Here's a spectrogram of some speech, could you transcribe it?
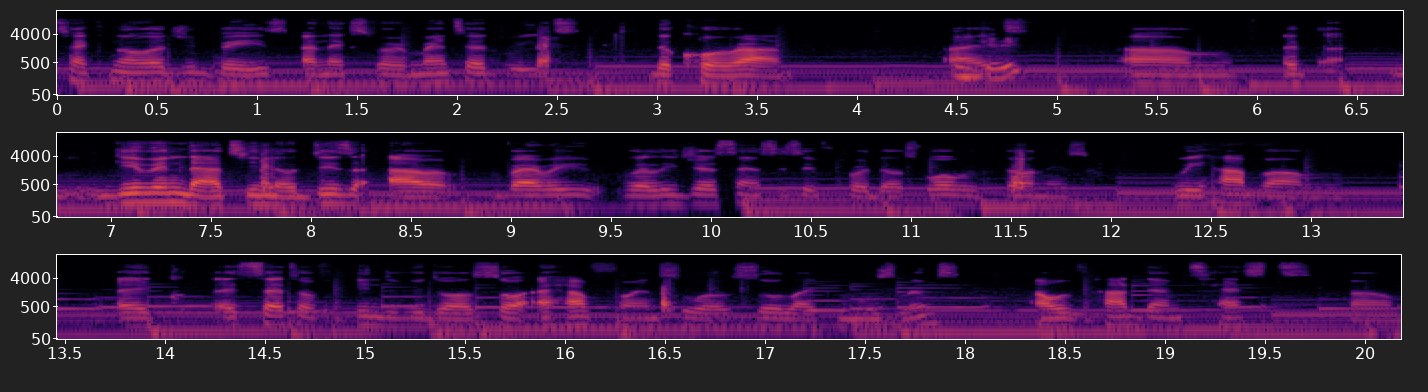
technology base and experimented with the quran right Okay. um it- uh, given that you know these are very religious sensitive products what we've done is we have um a, a set of individuals so i have friends who are also like muslims and we've had them test um,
